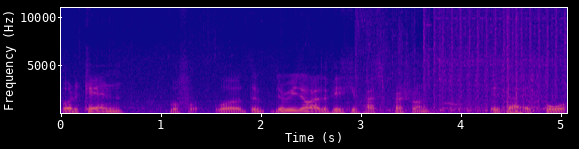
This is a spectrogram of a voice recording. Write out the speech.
Well, the can, before, well, the, the reason why the Peacekeeper has suppressor on is that it's for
